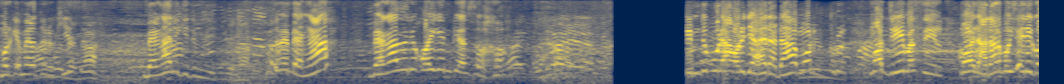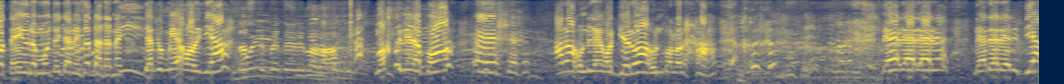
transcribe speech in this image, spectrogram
মোৰ কেমেৰাটো ৰখি আছে। বেঙা নেকি তুমি? তুমি বেঙা? বেঙা যদি কৈ কেনেকে আছ? ড্ৰিমটো পুৰা কৰি দিয়া দাদা। মোৰ মোৰ ড্ৰিম আছিল। মই দাদাৰ পইচা দি গোটেই ওলাই মইতো এতিয়া নিজৰ দাদা নাই এতিয়া তুমিয়ে কৰি দিয়া। মোক চিনি নাপাওঁ। এ, আৰু আহোন ক'ত গেলো আহোন পলত। দে দে দে দে দে দিয়া।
